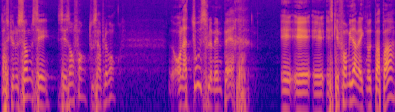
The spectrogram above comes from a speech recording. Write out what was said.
Parce que nous sommes ses, enfants, tout simplement. On a tous le même Père. Et, ce qui est formidable avec notre papa,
